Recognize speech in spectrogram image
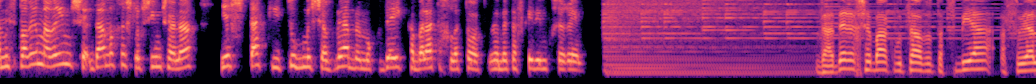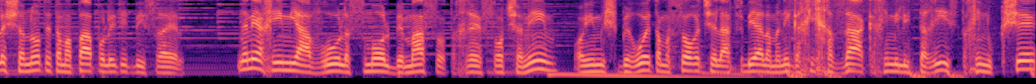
המספרים מראים שגם אחרי 30 שנה יש תת ייצוג משווע במוקדי קבלת החלטות ובתפקידים בכירים. והדרך שבה הקבוצה הזאת תצביע עשויה לשנות את המפה הפוליטית בישראל. נניח אם יעברו לשמאל במסות אחרי עשרות שנים, או אם ישברו את המסורת של להצביע על המנהיג הכי חזק, הכי מיליטריסט, הכי נוקשה,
